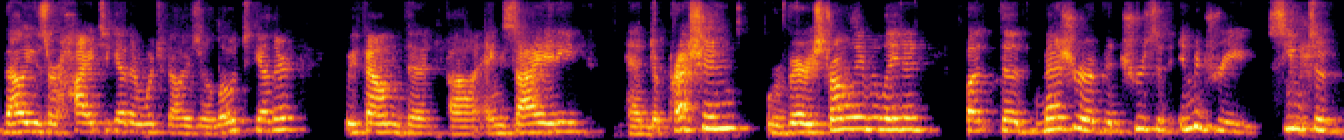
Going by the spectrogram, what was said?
values are high together, which values are low together, we found that uh, anxiety and depression were very strongly related, but the measure of intrusive imagery seemed to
